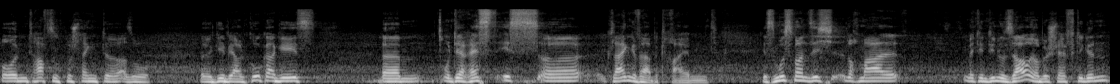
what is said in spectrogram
und haftungsbeschränkte, also äh, GmbH und Co. KGs. Ähm, und der Rest ist äh, kleingewerbetreibend. Jetzt muss man sich nochmal mit den Dinosauriern beschäftigen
